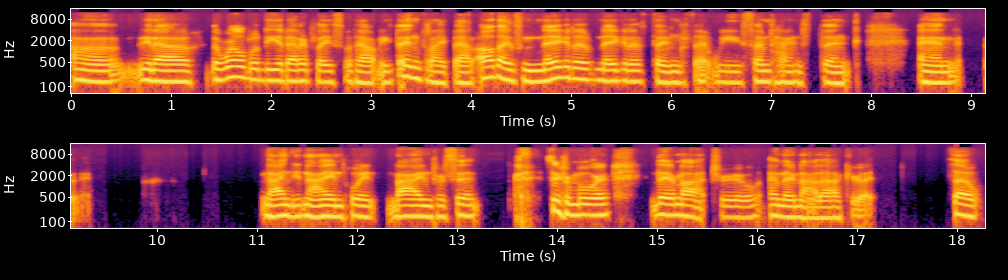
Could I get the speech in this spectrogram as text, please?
Um, you know, the world would be a better place without me. Things like that. All those negative, negative things that we sometimes think. And 99.9% or more, they're not true and they're not accurate. So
